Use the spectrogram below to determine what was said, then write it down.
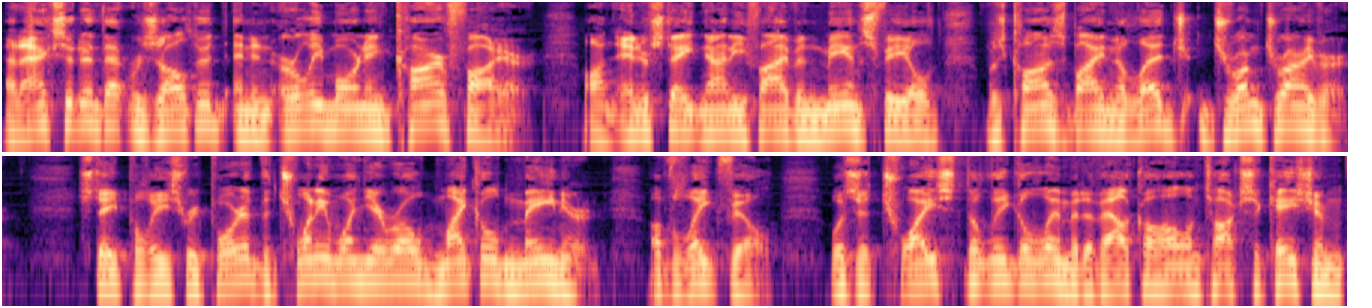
An accident that resulted in an early morning car fire on Interstate 95 in Mansfield was caused by an alleged drunk driver. State police reported the 21 year old Michael Maynard of Lakeville was at twice the legal limit of alcohol intoxication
